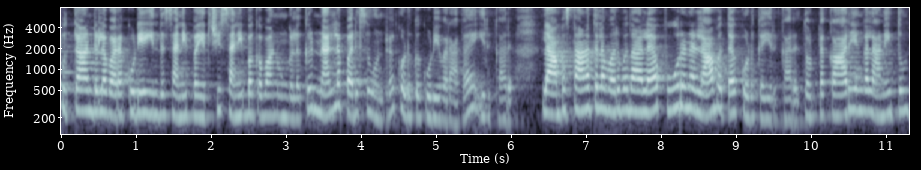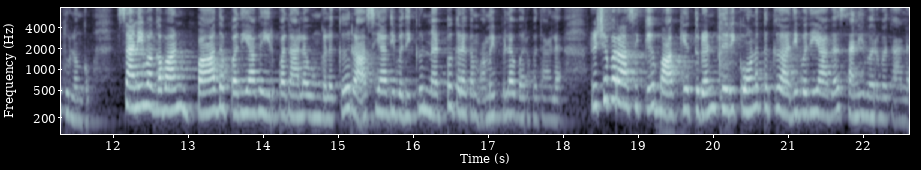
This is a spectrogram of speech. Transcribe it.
புத்தாண்டில் வரக்கூடிய இந்த சனி பயிற்சி சனி பகவான் உங்களுக்கு நல்ல பரிசு ஒன்றை கொடுக்கக்கூடியவராக இருக்கார். லாபஸ்தானத்தில் வருவதால் பூரண லாபத்தை கொடுக்க இருக்கார். தொட்ட காரியங்கள் அனைத்தும் துலங்கும். சனி பகவான் பாதப்பதியாக இருப்பதால் உங்களுக்கு ராசியாதிபதிக்கு நட்பு கிரகம் அமைப்பில் வருவதால் ரிஷபராசிக்கு பாக்கியத்துடன் திரிகோணத்துக்கு அதிபதியாக சனி வருவதால்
